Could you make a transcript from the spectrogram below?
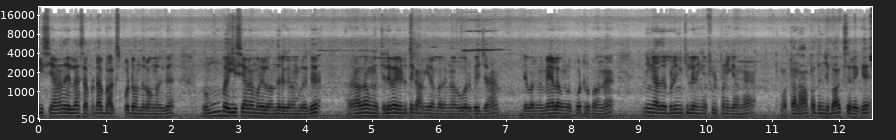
ஈஸியானது எல்லாம் செப்பரேட்டாக பாக்ஸ் போட்டு வந்துடும் உங்களுக்கு. ரொம்ப ஈஸியான முறையில் வந்திருக்கு நம்மளுக்கு. அதனால தான் உங்களுக்கு தெளிவாக எடுத்து காமிக்கிறேன் பாருங்கள் ஒவ்வொரு பேஜாக இங்கே பாருங்கள் மேலே உங்களுக்கு போட்டிருப்பாங்க. நீங்கள் அதை அப்படின்னு கீழே நீங்கள் ஃபில் பண்ணிக்கோங்க. மொத்தம் நாற்பத்தஞ்சு பாக்ஸ் இருக்குது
